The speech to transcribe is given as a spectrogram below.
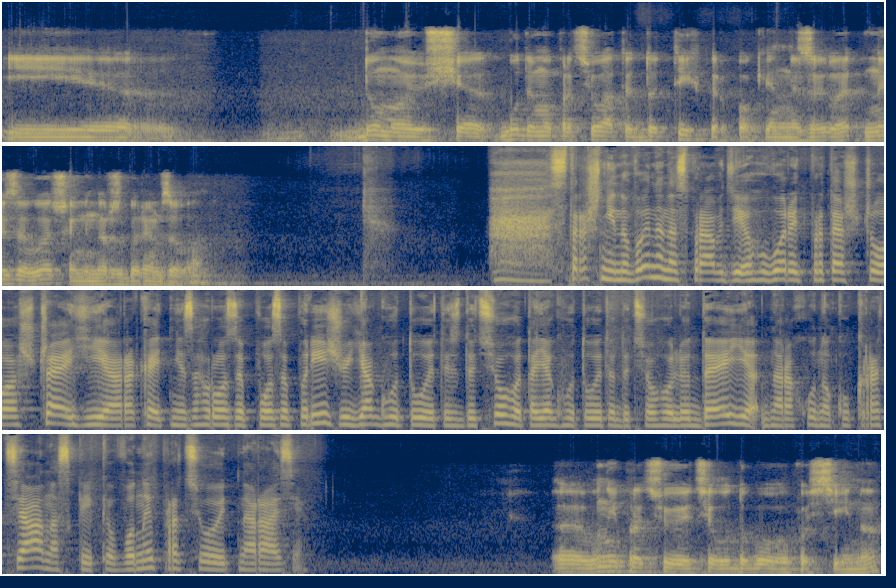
і думаю, ще будемо працювати до тих пір, поки не завершимо і не розберемо завал. Страшні новини насправді говорять про те, що ще є ракетні загрози по Запоріжжю. Як готуєтесь до цього та як готуєте до цього людей на рахунок укриття? Наскільки вони працюють наразі? Е, Вони працюють цілодобово постійно.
